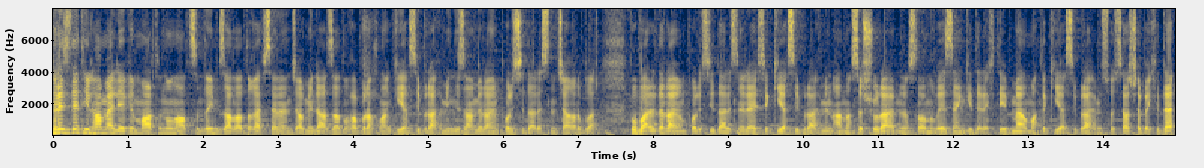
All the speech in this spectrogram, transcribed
Prezident İlham Əliyevin martın 16-sında imzaladığı əf sərəncamı ilə azadlığa buraxılan Qiyas İbrahimi Nizami rayon polis idarəsinə çağırıblar. Bu barədə rayon polis idarəsinin rəisi Qiyas İbrahimin anası Şura Əmiraslanovaya zəng edərək deyib. Məlumatı Qiyas İbrahim sosial şəbəkədə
